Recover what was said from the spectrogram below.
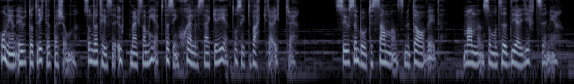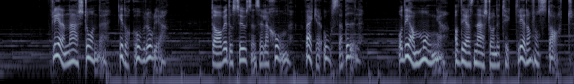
Hon är en utåtriktad person som drar till sig uppmärksamhet för sin självsäkerhet och sitt vackra yttre. Susan bor tillsammans med David, mannen som hon tidigare gift sig med. Flera närstående är dock oroliga. David och Susans relation verkar ostabil. Och det har många av deras närstående tyckt redan från start.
